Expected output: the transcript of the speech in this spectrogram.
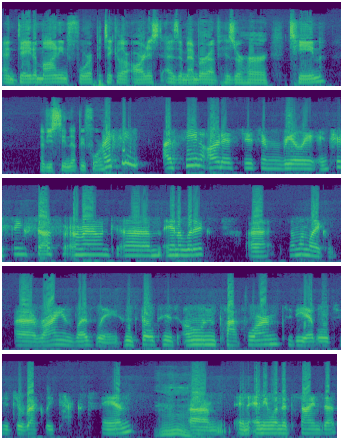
and data mining for a particular artist as a member of his or her team? Have you seen that before? I've seen I've seen artists do some really interesting stuff around um, analytics. Uh, someone like uh, Ryan Leslie, who's built his own platform to be able to directly text fans um, and anyone that signs up.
